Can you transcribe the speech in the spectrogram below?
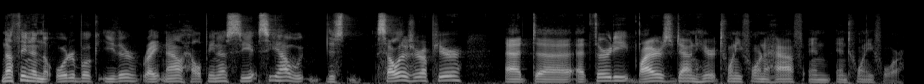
Nothing in the order book either right now helping us. See see how this sellers are up here at uh, at 30, buyers are down here at 24 and a half and, and 24.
